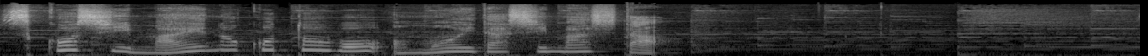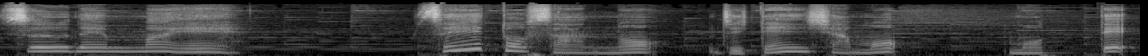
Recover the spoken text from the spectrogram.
少し前のことを思い出しました。数年前、生徒さんの自転車も持って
